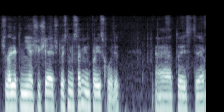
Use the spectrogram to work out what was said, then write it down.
человек не ощущает, что с ним самим происходит, э, то есть э,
